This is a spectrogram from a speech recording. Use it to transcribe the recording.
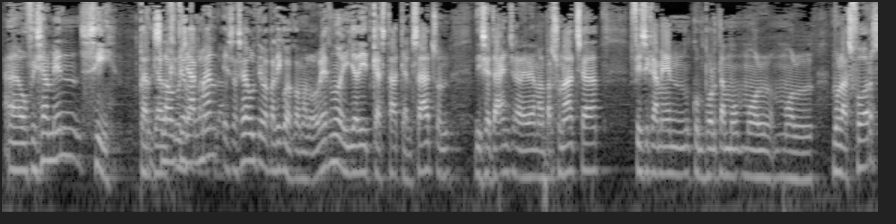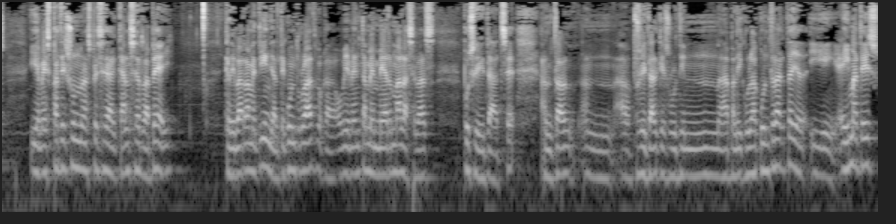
Uh, oficialment sí, perquè És el Hugh Jackman pel·lícula. és la seva última pel·lícula com a Lobezno i ell ha dit que està cansat, són 17 anys que amb el personatge físicament comporta molt, molt, molt, molt esforç i a més pateix una espècie de càncer de pell que li va remetint i el té controlat però que òbviament també merma les seves possibilitats eh? en, tal, en la possibilitat que és l'última pel·lícula de contracte i, i ell mateix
